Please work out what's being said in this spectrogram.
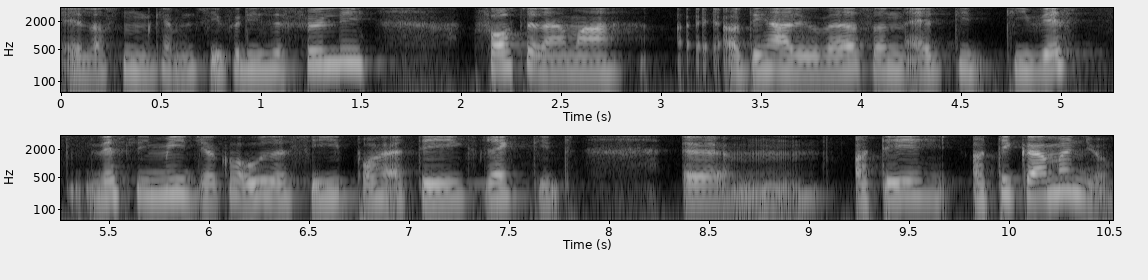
eller sådan kan man sige. Fordi selvfølgelig forestiller jeg mig, og det har det jo været sådan, at de, de vest, vestlige medier går ud og siger, prøv at høre, det er ikke rigtigt. Øhm, og, det, og det gør man jo.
